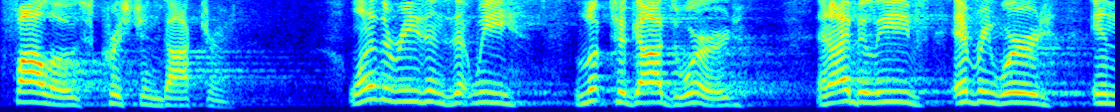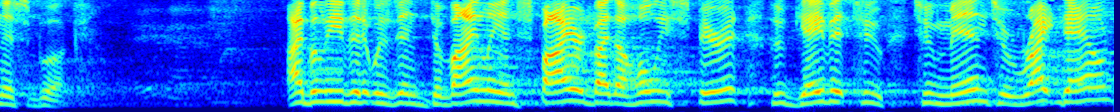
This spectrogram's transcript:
follows Christian doctrine. One of the reasons that we look to God's Word, and I believe every word in this book, I believe that it was divinely inspired by the Holy Spirit who gave it to, to men to write down.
